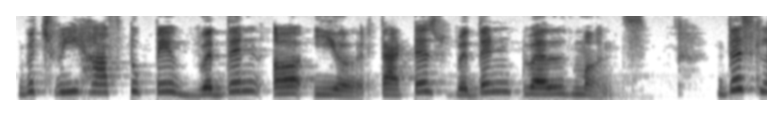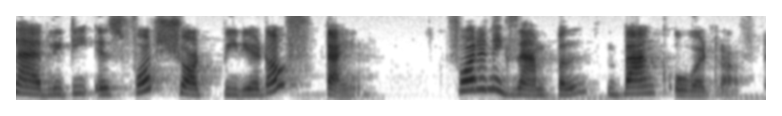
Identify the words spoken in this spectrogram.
which we have to pay within a year, that is within 12 months. This liability is for short period of time. For an example, bank overdraft.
